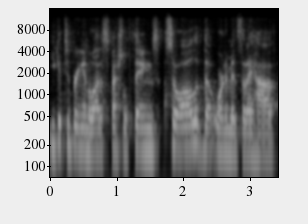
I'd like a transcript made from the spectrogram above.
you get to bring in a lot of special things. So all of the ornaments that i have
